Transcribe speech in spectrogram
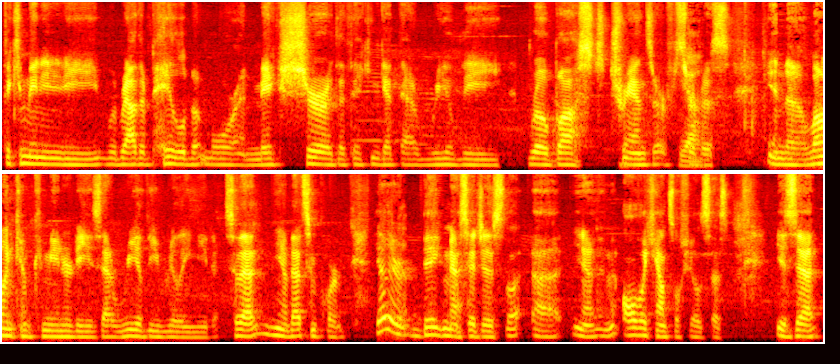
the community would rather pay a little bit more and make sure that they can get that really robust transit Yeah. service in the low income communities that really really need it so that you know that's important the other big message is uh, you know and all the council feels this is that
